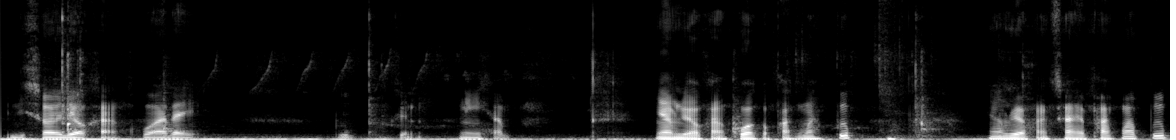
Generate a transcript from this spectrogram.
อันนี้ซอยเลี้ยวข้างขวาได้ปุ๊บขึ้นนี่ครับยามเดียวข้างขวากับพักมาปุ๊บ งามเดียวข้างซ้ายพักมาปุ๊บ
